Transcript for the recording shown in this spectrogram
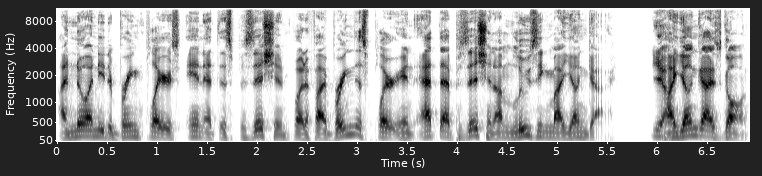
I know I need to bring players in at this position, but if I bring this player in at that position, I'm losing my young guy. Yeah. My young guy's gone.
